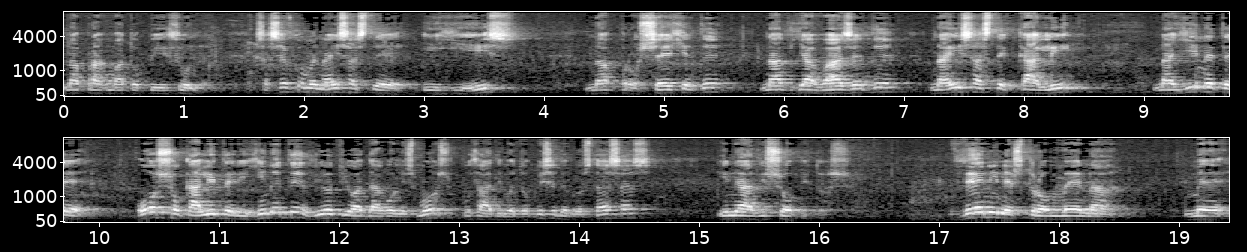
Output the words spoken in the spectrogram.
να πραγματοποιηθούν. Σας εύχομαι να είσαστε υγιείς, να προσέχετε, να διαβάζετε, να είσαστε καλοί, να γίνετε όσο καλύτεροι γίνεται, διότι ο ανταγωνισμός που θα αντιμετωπίσετε μπροστά σας είναι αδυσόπιτος. Δεν είναι στρωμένα με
